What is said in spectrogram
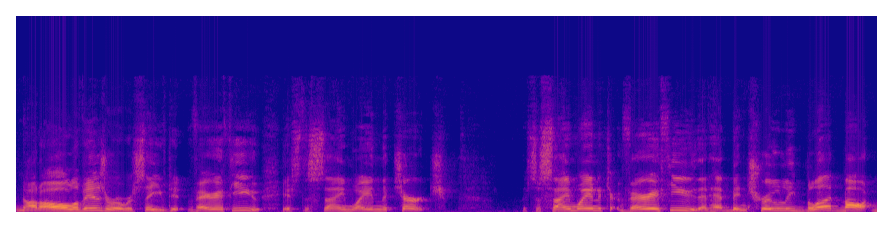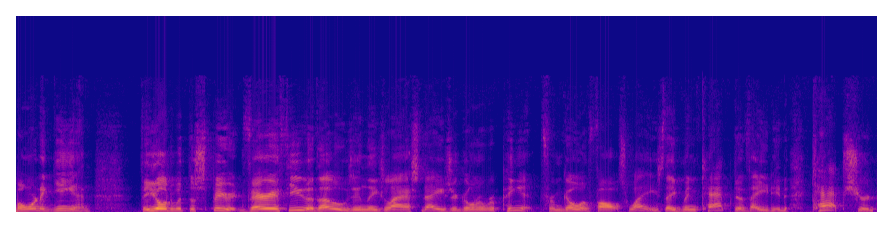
Not all of Israel received it. Very few. It's the same way in the church. It's the same way in the church. Very few that have been truly blood bought, born again, filled with the Spirit. Very few of those in these last days are going to repent from going false ways. They've been captivated, captured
